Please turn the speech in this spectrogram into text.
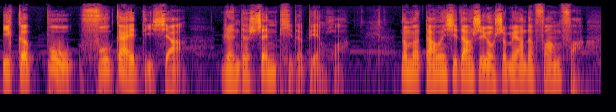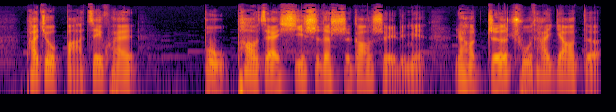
一个布覆盖底下。人的身体的变化，那么达文西当时用什么样的方法？他就把这块布泡在稀释的石膏水里面，然后折出他要的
